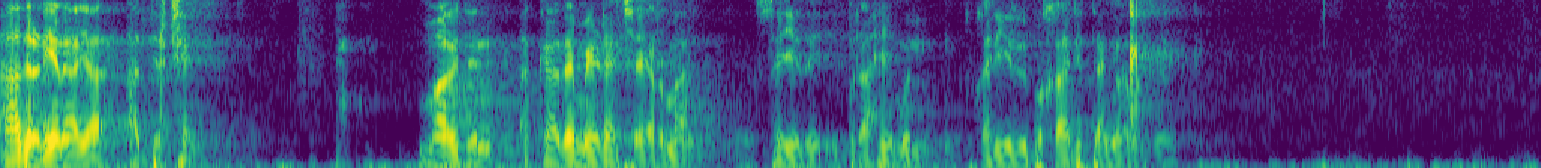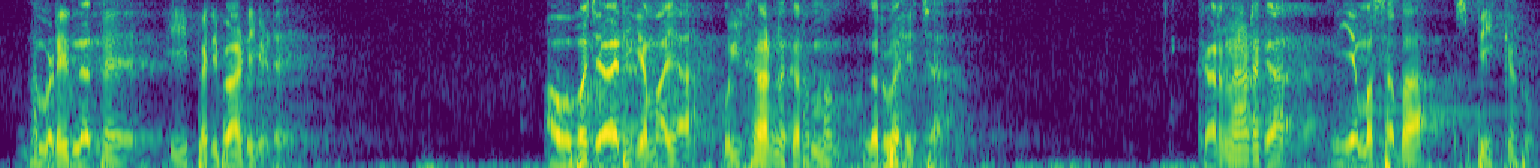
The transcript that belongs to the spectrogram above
ആദരണീയനായ അധ്യക്ഷൻ മഹദിൻ അക്കാദമിയുടെ ചെയർമാൻ സയ്യിദ് ഇബ്രാഹിമുൽ ഖലീൽ ബുഖാരി തങ്ങളവർക്ക് നമ്മുടെ ഇന്നത്തെ ഈ പരിപാടിയുടെ ഔപചാരികമായ ഉദ്ഘാടന കർമ്മം നിർവഹിച്ച കർണാടക നിയമസഭാ സ്പീക്കറും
